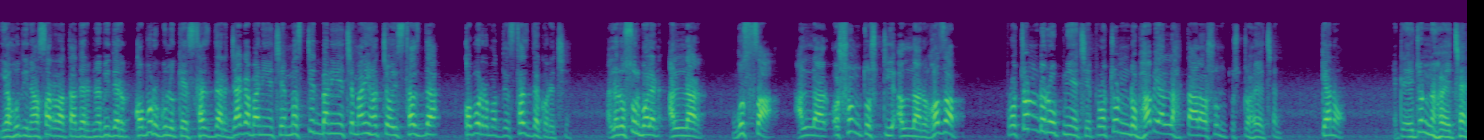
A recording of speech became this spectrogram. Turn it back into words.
ইয়াহুদিন আসাররা তাদের নবীদের কবরগুলোকে সাজদার জায়গা বানিয়েছে, মসজিদ বানিয়েছে মানে হচ্ছে ওই সাজদা। কবরের মধ্যে সাজদা করেছে। আল্লাহ রসুল বলেন, আল্লাহর গুসা, আল্লাহর অসন্তুষ্টি, আল্লাহর গজব প্রচণ্ড রূপ নিয়েছে প্রচণ্ড ভাবে আল্লাহ তারা অসন্তুষ্ট হয়েছেন। কেন? এটা এই জন্য হয়েছেন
